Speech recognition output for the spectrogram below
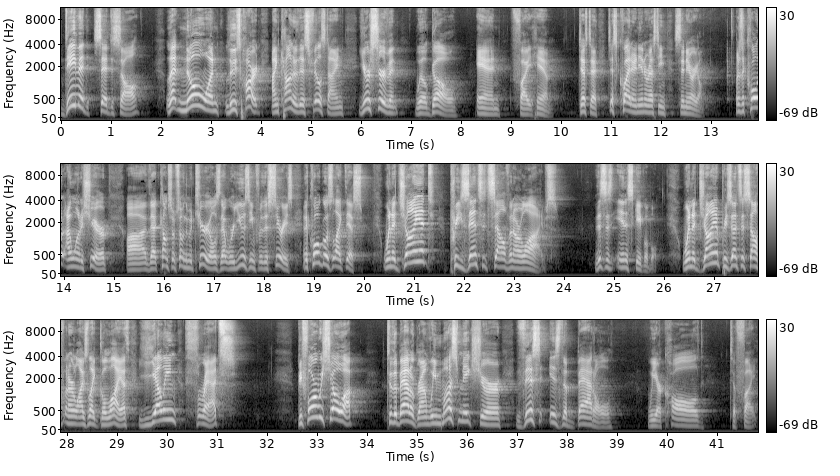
David said to Saul, Let no one lose heart on account of this Philistine. Your servant will go and fight him. Just, a, just quite an interesting scenario. There's a quote I want to share uh, that comes from some of the materials that we're using for this series. And the quote goes like this When a giant presents itself in our lives, this is inescapable. When a giant presents itself in our lives like Goliath, yelling threats, before we show up to the battleground, we must make sure this is the battle we are called to fight.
